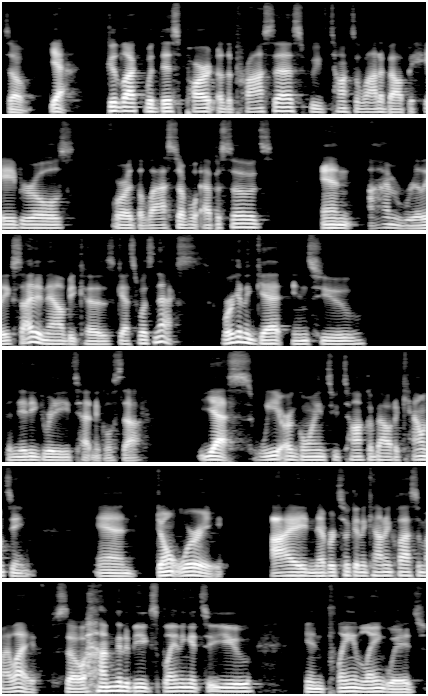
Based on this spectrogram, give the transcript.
So, yeah, good luck with this part of the process. We've talked a lot about behaviorals for the last several episodes. And I'm really excited now because guess what's next? We're going to get into the nitty gritty technical stuff. Yes, we are going to talk about accounting. And don't worry, I never took an accounting class in my life. So I'm going to be explaining it to you in plain language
